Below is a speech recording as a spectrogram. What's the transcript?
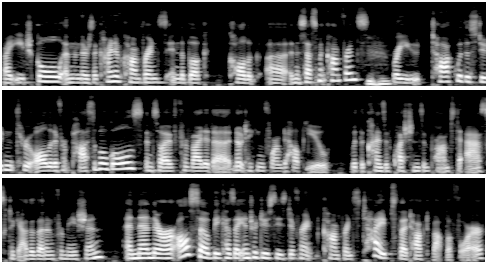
by each goal, and then there's a kind of conference in the book called uh, an assessment conference mm-hmm. where you talk with a student through all the different possible goals. And so I've provided a note taking form to help you with the kinds of questions and prompts to ask to gather that information. And then there are also, because I introduced these different conference types that I talked about before,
